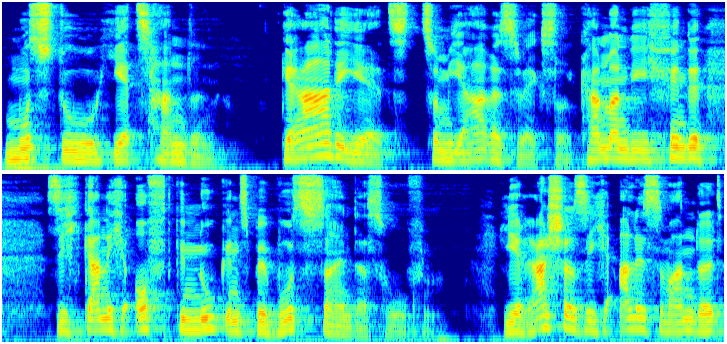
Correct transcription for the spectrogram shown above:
musst du jetzt handeln. Gerade jetzt zum Jahreswechsel kann man, wie ich finde, sich gar nicht oft genug ins Bewusstsein das rufen. Je rascher sich alles wandelt,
